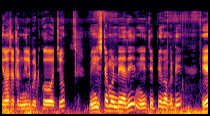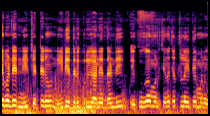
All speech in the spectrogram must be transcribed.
చిన్న చెట్లకు నీళ్ళు పెట్టుకోవచ్చు. మీ ఇష్టం అండి అది. నేను చెప్పేది ఒకటి. ఏమంటే నీ చెట్టును నీటి ఎద్దడి గురి కానిద్దండి ఎక్కువగా మన చిన్న చెట్లు అయితే మనం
